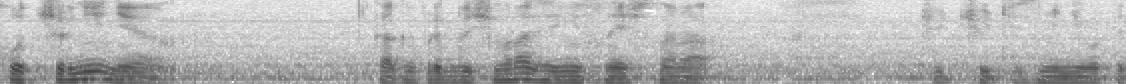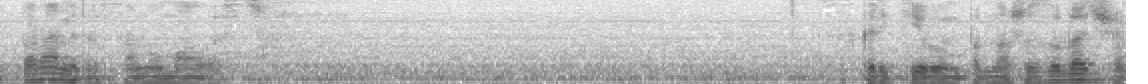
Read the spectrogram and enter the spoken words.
проход чернения, как и в предыдущем разе. Единственное, я сейчас, наверное, чуть-чуть изменю опять параметры, самую малость. Скорректируем под наши задачи.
